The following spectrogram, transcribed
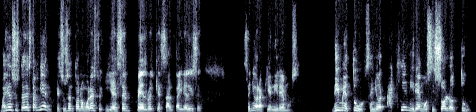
váyanse ustedes también. Jesús en tono molesto. Y es el Pedro el que salta y le dice, Señor, ¿a quién iremos? Dime tú, Señor, ¿a quién iremos si solo tú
